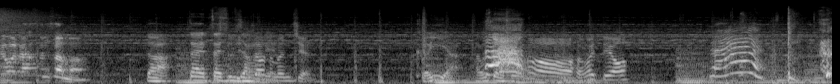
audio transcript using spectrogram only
该会在他身上吧？对啊？在在地上不知道能不能捡？可以啊，还会掉下来。哦，很会丢。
